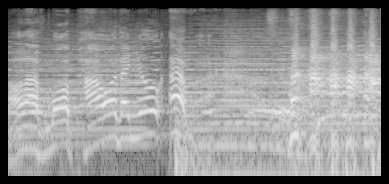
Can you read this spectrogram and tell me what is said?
I'll have more power than you'll ever have.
